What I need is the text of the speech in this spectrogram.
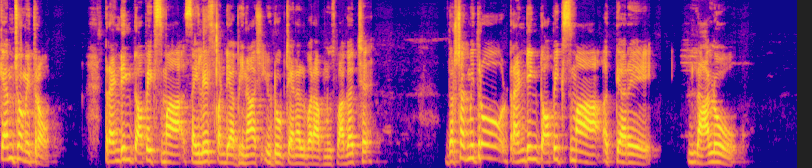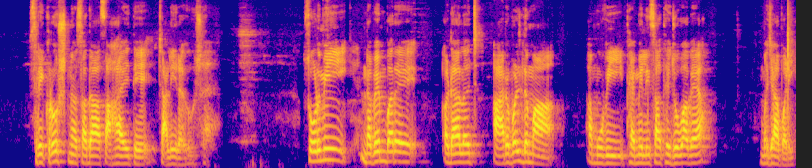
કેમ છો મિત્રો? ટ્રેન્ડિંગ ટોપિક્સમાં શૈલેષ પંડ્યા ભીનાશ યુટ્યુબ ચેનલ પર આપનું સ્વાગત છે. દર્શક મિત્રો ટ્રેન્ડિંગ ટોપિક્સમાં અત્યારે લાલો શ્રી કૃષ્ણ સદા સહાય તે ચાલી રહ્યું છે. સોળમી નવેમ્બરે અડાલજ આરવલ્ડમાં આ મૂવી ફેમિલી સાથે જોવા ગયા. મજા પડી.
